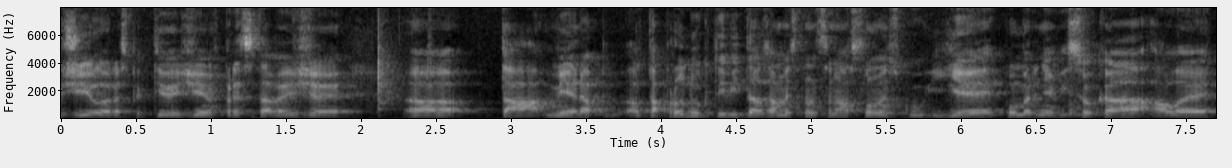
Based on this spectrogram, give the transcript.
žil, respektíve žijem v predstave, že eh, tá miera, tá produktivita zamestnanca na Slovensku je pomerne vysoká, ale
